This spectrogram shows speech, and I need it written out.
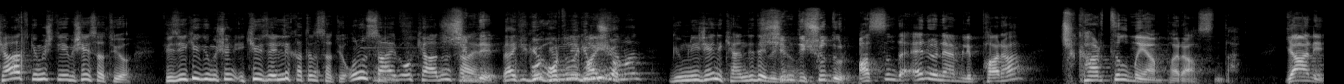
kağıt gümüş diye bir şey satıyor. Fiziki gümüşün 250 katını satıyor. Onun sahibi o kağıdın Şimdi, sahibi. belki gü- ortada gümüş yok. zaman gümleyeceğini kendi de biliyor. Şimdi şudur. Aslında en önemli para çıkartılmayan para aslında. Yani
